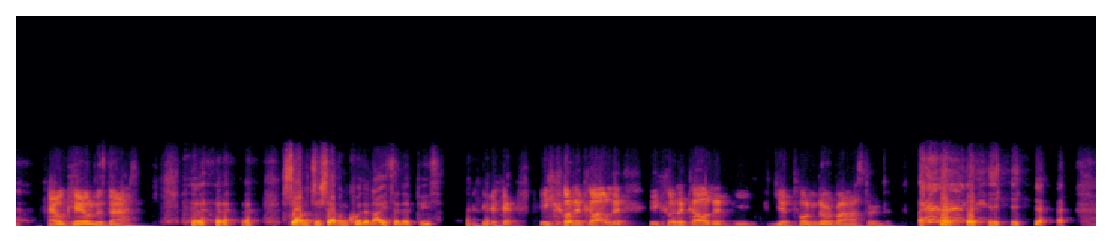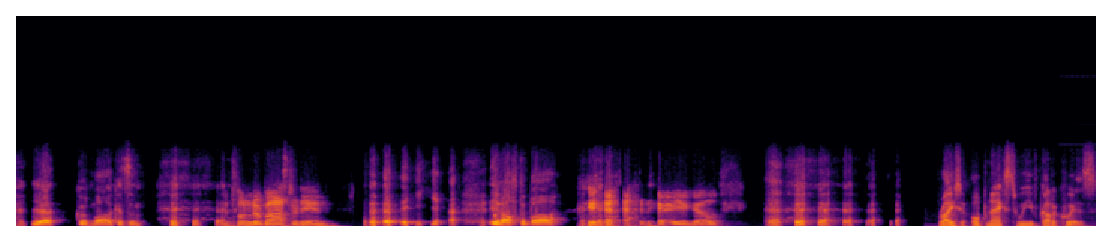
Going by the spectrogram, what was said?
Yeah. How cool is that? Seventy-seven quid a night in it, Pete. yeah, he could have called it. He could have called it "you thunder bastard." yeah, yeah, good marketing. the thunder bastard in. yeah, in off the bar. yeah, there you go. right, up next we've got a quiz.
